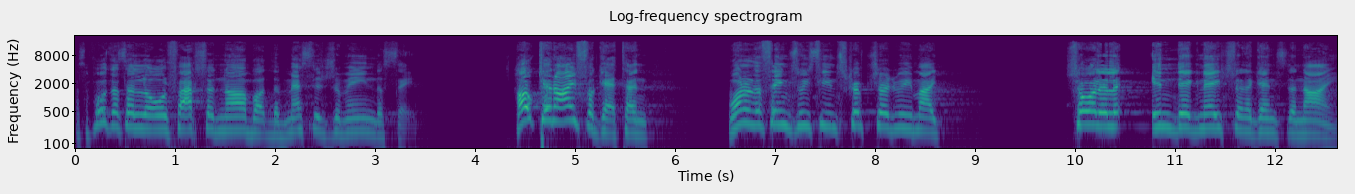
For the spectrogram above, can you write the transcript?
I suppose that's a little old fashioned now, but the message remained the same. How can I forget? And one of the things we see in Scripture, we might show a little indignation against the nine.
